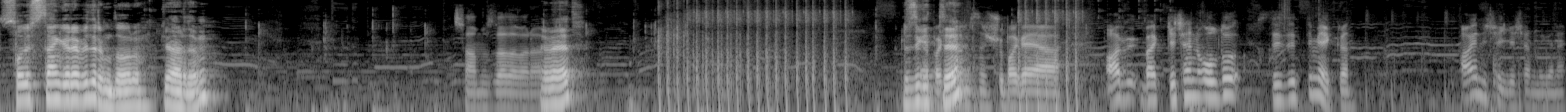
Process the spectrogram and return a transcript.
Sol üstten görebilirim doğru. Gördüm. Sağımızda da var abi. Evet. Luzi Ya bakar gitti. mısın şu baga ya? Abi bak geçen oldu size izlettim ya ekran. Aynı şey yaşandı gene.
